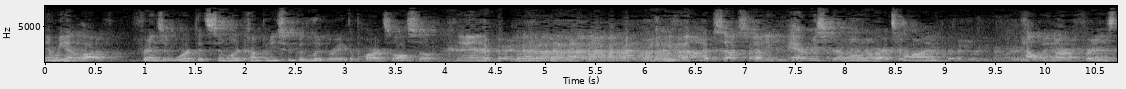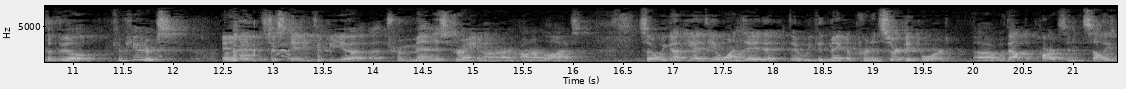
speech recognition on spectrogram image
And we had a lot of friends that worked at similar companies who could liberate the parts also. And we found ourselves spending every spare moment of our time helping our friends to build computers. And it was just getting to be a, a tremendous drain on our, on our lives. So we got the idea one day that, that we could make a printed circuit board uh, without the parts in it and sell these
